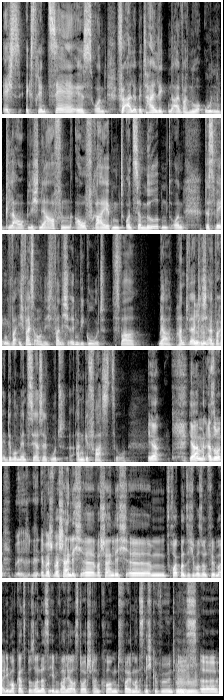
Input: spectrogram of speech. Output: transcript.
echt extrem zäh ist und für alle Beteiligten einfach nur unglaublich nervenaufreibend und zermürbend und deswegen war, ich weiß auch nicht, fand ich irgendwie gut. Das war, ja, handwerklich mhm. einfach in dem Moment sehr, sehr gut angefasst, so. Ja, ja, also äh, wahrscheinlich, äh, wahrscheinlich ähm, freut man sich über so einen Film halt eben auch ganz besonders eben, weil er aus Deutschland kommt, weil man es nicht gewöhnt mhm. ist, äh,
